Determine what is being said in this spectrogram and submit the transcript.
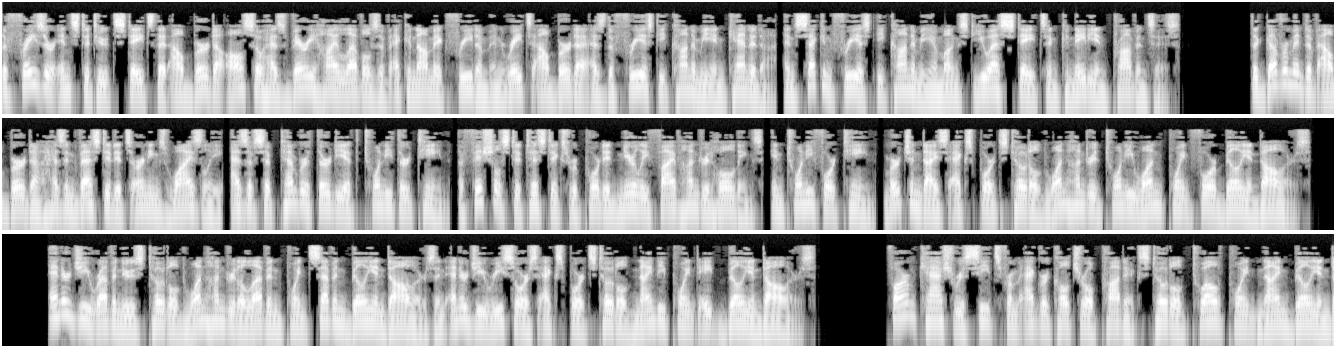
The Fraser Institute states that Alberta also has very high levels of economic freedom and rates Alberta as the freest economy in Canada, and second freest economy amongst U.S. states and Canadian provinces. The Government of Alberta has invested its earnings wisely. As of September 30, 2013, official statistics reported nearly 500 holdings. In 2014, merchandise exports totaled $121.4 billion. Energy revenues totaled $111.7 billion and energy resource exports totaled $90.8 billion. Farm cash receipts from agricultural products totaled $12.9 billion.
